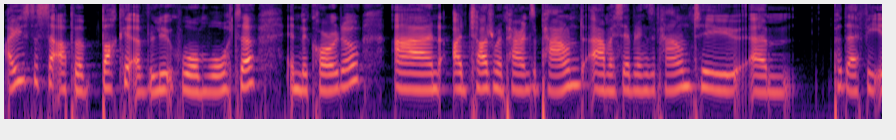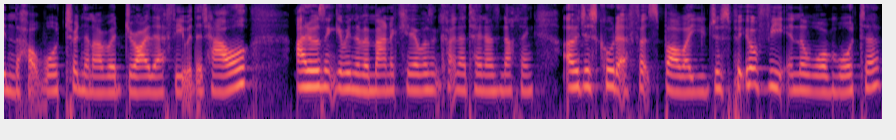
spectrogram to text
I used to set up a bucket of lukewarm water in the corridor and I'd charge my parents a pound and my siblings a pound to um, put their feet in the hot water and then I would dry their feet with a towel I wasn't giving them a manicure, I wasn't cutting their toenails, nothing. I would just called it a foot spa where you just put your feet in the warm water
